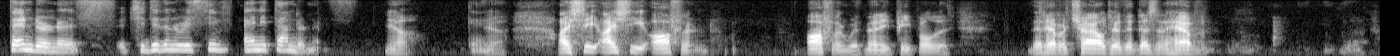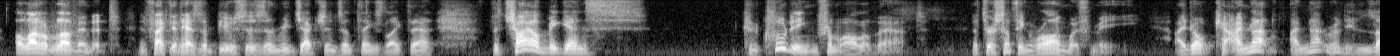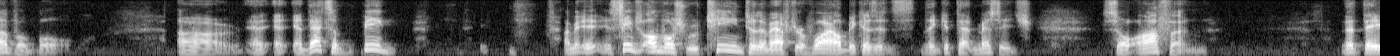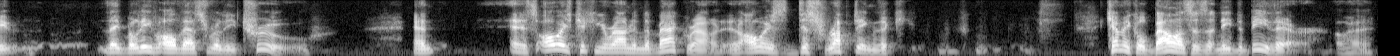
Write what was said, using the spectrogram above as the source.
tenderness she didn't receive any tenderness Yeah. okay Yeah. I see I see often often with many people that that have a childhood that doesn't have a lot of love in it. In fact, it has abuses and rejections and things like that. The child begins concluding from all of that that there's something wrong with me. I don't ca- I'm not I'm not really lovable. Uh, and, and, and that's a big I mean, it, it seems almost routine to them after a while because it's they get that message so often that they they believe all that's really true, and and it's always kicking around in the background and always disrupting the chemical balances that need to be there. Okay,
